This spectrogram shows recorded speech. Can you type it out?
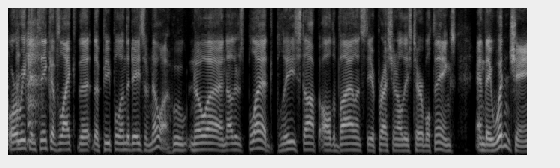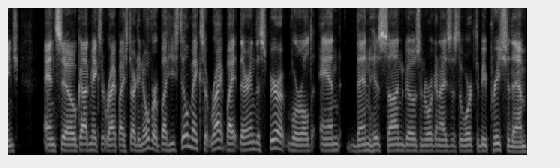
Or we can think of like the, the people in the days of Noah, who Noah and others pled, please stop all the violence, the oppression, all these terrible things. And they wouldn't change. And so God makes it right by starting over, but he still makes it right by they're in the spirit world. And then his son goes and organizes the work to be preached to them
